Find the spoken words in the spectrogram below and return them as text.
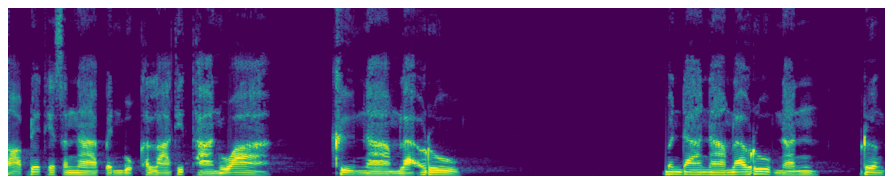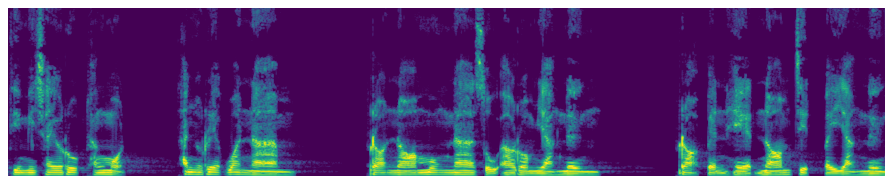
ตอบด้วยเทศนาเป็นบุคลาธิฐานว่า คือนามและรูป บรรดานามและรูปนั้น เรื่องที่มีใช่รูปทั้งหมด ท่านเรียกว่านาม เพราะน้อมมุ่งหน้าสู่อารมณ์อย่างหนึ่ง เพราะเป็นเหตุน้อมจิตไปอย่างหนึ่ง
